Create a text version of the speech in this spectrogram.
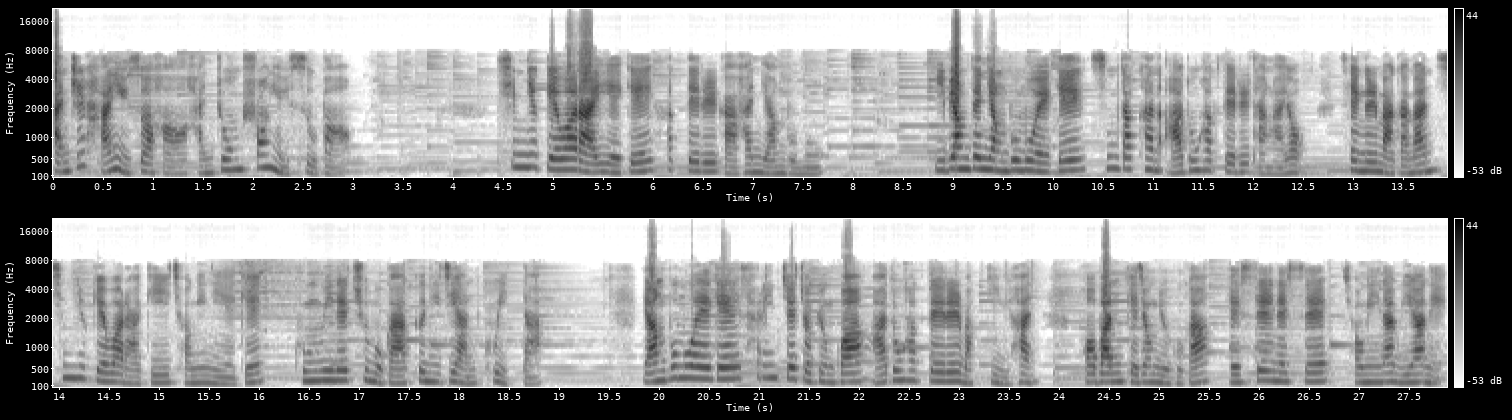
한지韩语做好한중双语速报 16개월 아이에게 학대를 가한 양부모 입양된 양부모에게 심각한 아동학대를 당하여 생을 마감한 16개월 아기 정인이에게 국민의 추모가 끊이지 않고 있다. 양부모에게 살인죄 적용과 아동학대를 막기 위한 법안 개정 요구가 SNS에 정의나 미안해,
